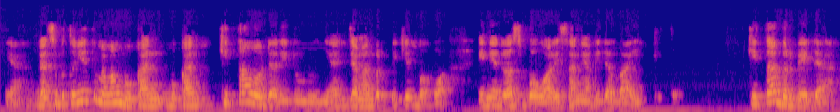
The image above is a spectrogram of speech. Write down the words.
ya dan sebetulnya itu memang bukan bukan kita loh dari dulunya jangan berpikir bahwa ini adalah sebuah warisan yang tidak baik gitu kita berbeda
